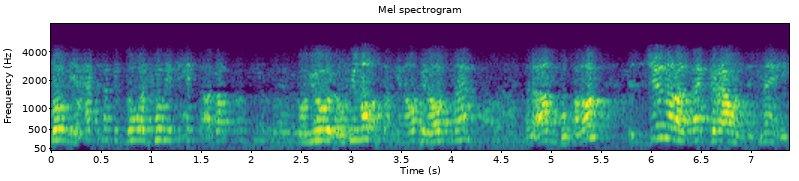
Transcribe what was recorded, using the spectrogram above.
fovea حد فاكر جوه ال fovea في حتة أدق؟ foveola وفي نقطة هنا أهو كده اسمها ال umbo خلاص؟ ال general background اسمها إيه؟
